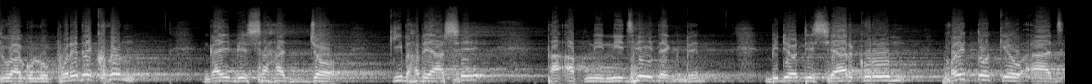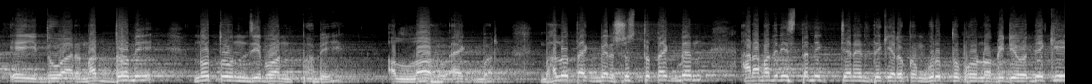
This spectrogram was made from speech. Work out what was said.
দোয়াগুলো পড়ে দেখুন। গাইবে সাহায্য কীভাবে আসে তা আপনি নিজেই দেখবেন। ভিডিওটি শেয়ার করুন, হয়তো কেউ আজ এই দোয়ার মাধ্যমে নতুন জীবন পাবে। আল্লাহ একবার ভালো থাকবেন, সুস্থ থাকবেন। আর আমাদের ইসলামিক চ্যানেল থেকে এরকম গুরুত্বপূর্ণ ভিডিও দেখে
